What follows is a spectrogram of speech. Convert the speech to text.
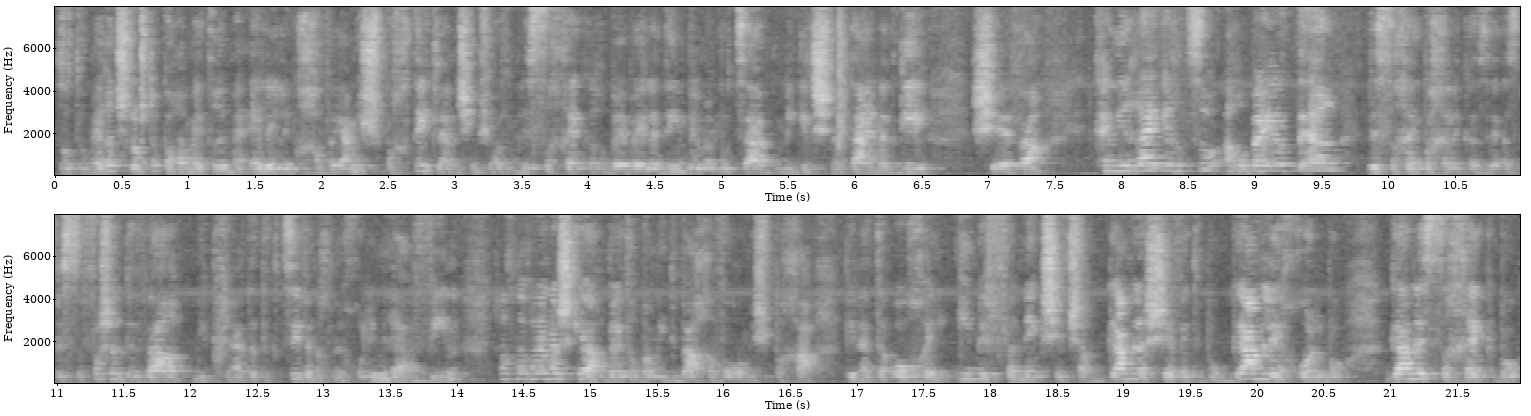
זאת אומרת, שלושת הפרמטרים האלה לחוויה משפחתית, לאנשים שאוהבים לשחק הרבה, והילדים בממוצע מגיל שנתיים עד גיל שבע, כנראה ירצו הרבה יותר לשחק בחלק הזה. אז בסופו של דבר, מבחינת התקציב, אנחנו יכולים להבין שאנחנו יכולים להשקיע הרבה יותר במטבח עבור המשפחה, פינת האוכל, עם מפנק שאפשר גם לשבת בו, גם לאכול בו, גם לשחק בו,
